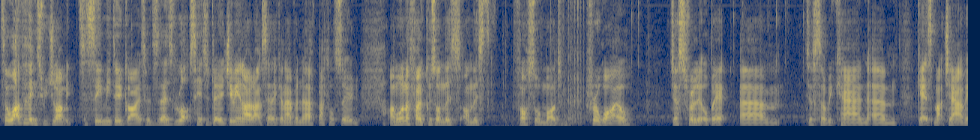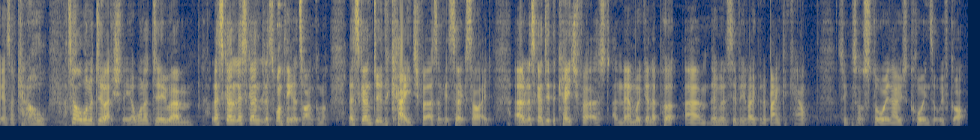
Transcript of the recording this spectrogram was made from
So what other things would you like me to see me do, guys? There's lots here to do. Jimmy and I, like I said, are going to have a Nerf battle soon. I want to focus on this on this fossil mod for a while, just for a little bit, um, just so we can um, get as much out of it as I can. Oh, I tell you what I want to do actually. I want to do. Um, let's go. Let's go. Let's one thing at a time. Come on. Let's go and do the cage first. I get so excited. Uh, let's go and do the cage first, and then we're going to put. Um, then we're going to see if we can open a bank account so we can start storing those coins that we've got.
